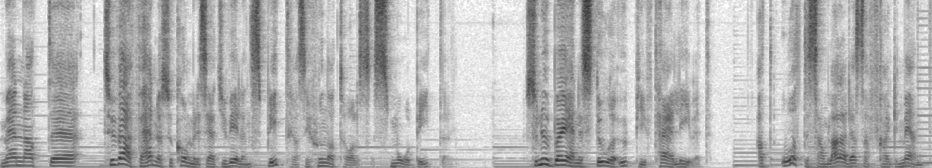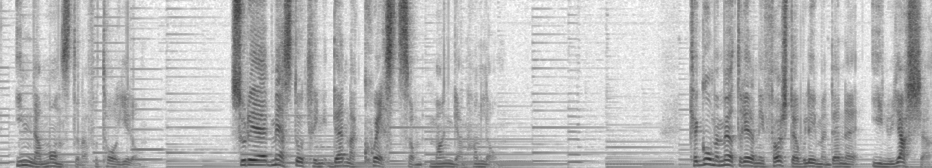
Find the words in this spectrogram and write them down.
Men att eh, tyvärr för henne så kommer det sig att juvelen splittras i hundratals små bitar. Så nu börjar hennes stora uppgift här i livet. Att återsamla alla dessa fragment innan monstren får tag i dem. Så det är mest då kring denna quest som mangan handlar om. Kagome möter redan i första volymen denne Inuyasha,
